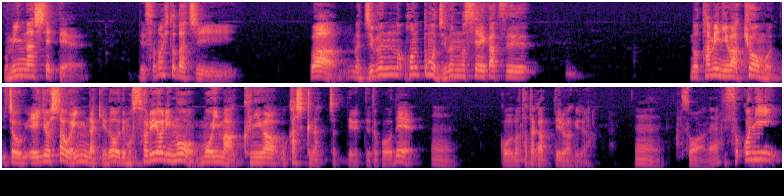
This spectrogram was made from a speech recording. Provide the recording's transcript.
もうみんなしてて、で、その人たちは、まあ、自分の、本当もう自分の生活のためには今日も一応営業した方がいいんだけど、でもそれよりももう今国がおかしくなっちゃってるってところで、うん。こう、まあ、戦ってるわけじゃん。うん。そうだねで。そこに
